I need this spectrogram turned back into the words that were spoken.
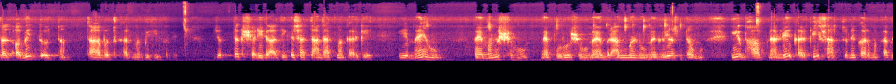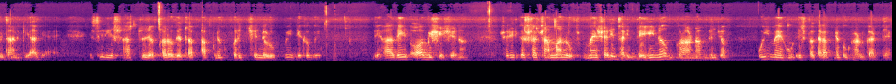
तद अविद उत्तम कर्म विधि जब तक शरीर आदि के साथ तादात्मा करके ये मैं हूँ मैं मनुष्य हूँ, मैं पुरुष हूँ, मैं ब्राह्मण हूँ, मैं गृहस्थ हूँ। ये भावना लेकर के शास्त्र ने कर्म का विधान किया गया है। इसीलिए शास्त्र जब करोगे तब अपने को परिच्छिन्न रूप में देखोगे। देहादे अविशेष न शरीर का सामान्य रूप मैं शरीर धरी, देही न ग्रहणम निजम वही मैं हूँ, इस प्रकार अपने को ग्रहण करते हैं।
